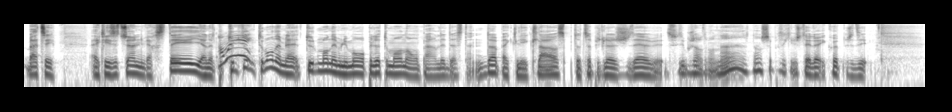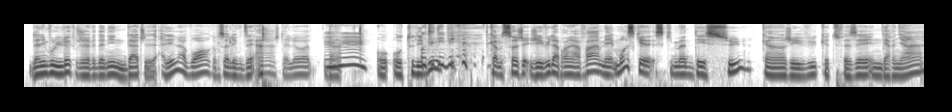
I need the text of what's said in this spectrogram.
Bah, tu sais, avec les étudiants à l'université, il y en a. Ah tout, tout- tout le monde aime la- tout le monde aime l'humour. Puis là, tout le monde, on parlait de stand-up avec les classes, puis tout ça. Puis là, je disais, tu sais, Bouchard, tout le monde, non, non, je sais pas c'est qui. J'étais là, écoute, je dis. Donnez-vous le luxe, j'avais donné une date, allez la voir, comme ça, allez vous dire, ah, j'étais là dans- Mhm. au, au tout début Au tout début. comme ça, j'ai j'ai vu la première affaire. Mais moi, ce, que, ce qui m'a déçu quand j'ai vu que tu faisais une dernière,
